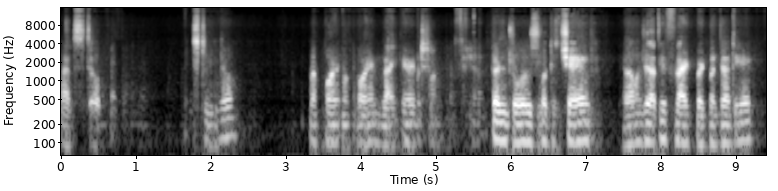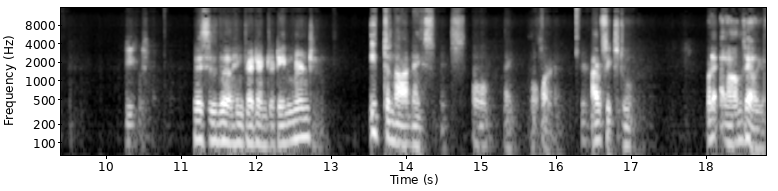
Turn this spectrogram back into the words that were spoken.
That's still studio. The point of point blanket. Controls for the chair. यहाँ हो जाती है फ्लाइट बेड बन जाती है This is the in-flight entertainment. इतना nice space. Oh my god. I'm 6'2". बड़े आराम से आ गया.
